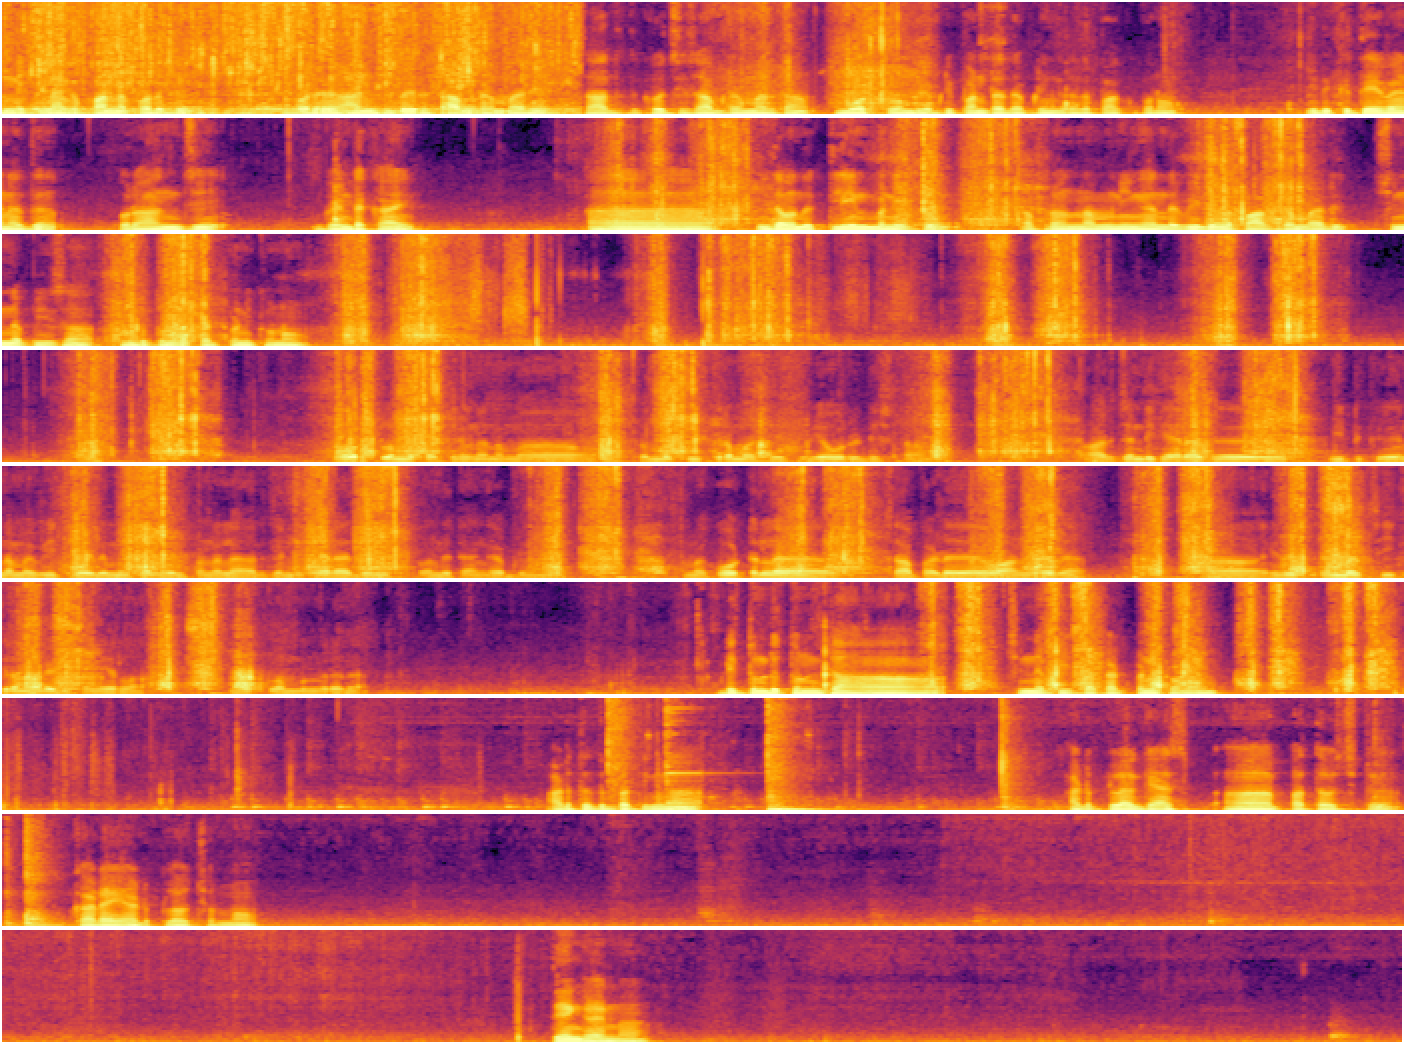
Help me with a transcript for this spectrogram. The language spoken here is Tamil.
இன்றைக்கி நாங்கள் பண்ண போகிறது ஒரு அஞ்சு பேர் சாப்பிட்ற மாதிரி சாதத்துக்கு வச்சு சாப்பிட்ற மாதிரி தான் மோர் குழம்பு எப்படி பண்ணுறது அப்படிங்கிறத பார்க்க போகிறோம் இதுக்கு தேவையானது ஒரு அஞ்சு வெண்டைக்காய். இதை வந்து க்ளீன் பண்ணிவிட்டு அப்புறம் நம் நீங்கள் அந்த வீடியோவில் பார்க்குற மாதிரி சின்ன பீஸாக துண்டு துண்டாக கட் பண்ணிக்கணும் மோர் குழம்பு பார்த்தீங்கன்னா நம்ம ரொம்ப சீக்கிரமாக செய்யக்கூடிய ஒரு டிஷ் தான். அர்ஜென்ட்டுக்கு யாராவது வீட்டுக்கு நம்ம வீட்டில் எதுவுமே சமையல் பண்ணலை. அர்ஜென்ட்டுக்கு யாராவது வீட்டுக்கு வந்துட்டாங்க அப்படின்னா நம்ம ஹோட்டலில் சாப்பாடு வாங்குறத இது ரொம்ப சீக்கிரமாக ரெடி பண்ணிடலாம். குழம்புங்கிறத. இப்படி துண்டு துண்டாக சின்ன பீஸாக கட் பண்ணிக்கணும். அடுத்தது பார்த்திங்கன்னா அடுப்பில் கேஸ் பற்ற வச்சுட்டு கடையை அடுப்பில் வச்சிடணும். தேங்காய் எண்ணெய்.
